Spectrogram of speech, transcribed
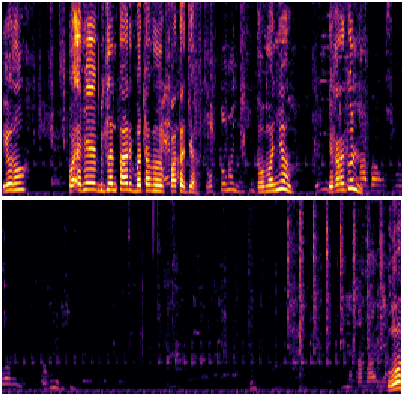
Ayun oh. Pa, eh, may biglan pare, bata mga pata dyan. Tok to man yun. Toman nyo. Ya karagul. Bisa. Inasama, Oo.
